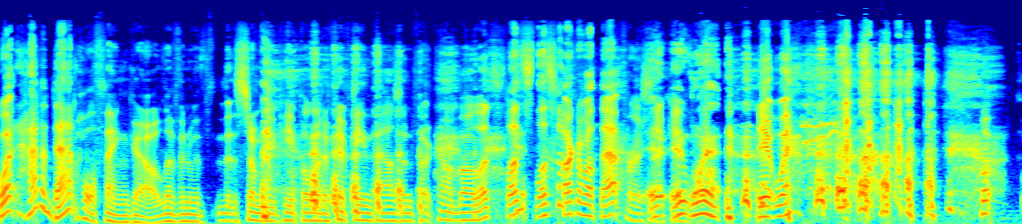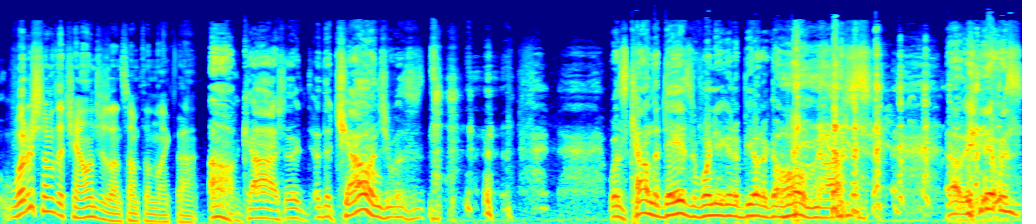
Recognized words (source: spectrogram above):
What? How did that whole thing go? Living with so many people at a fifteen thousand foot combo. Let's let's let's talk about that for a second. it went. It went. what, what are some of the challenges on something like that? Oh gosh, the, the challenge was was counting the days of when you're going to be able to go home. No, was- I mean, it was,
